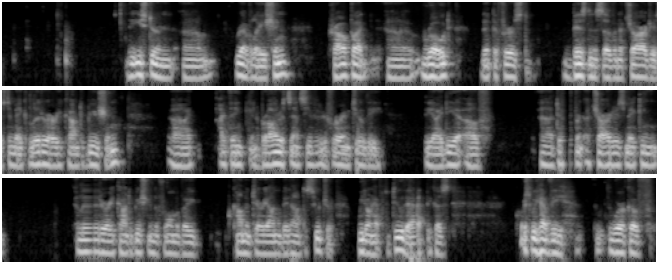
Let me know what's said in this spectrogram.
the Eastern um, revelation. Prabhupada uh, wrote that the first business of an acharya is to make a literary contribution. Uh, I think, in a broader sense, he was referring to the the idea of uh, different acharyas making a literary contribution in the form of a commentary on Vedanta Sutra. We don't have to do that because, course, we have the, the work of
